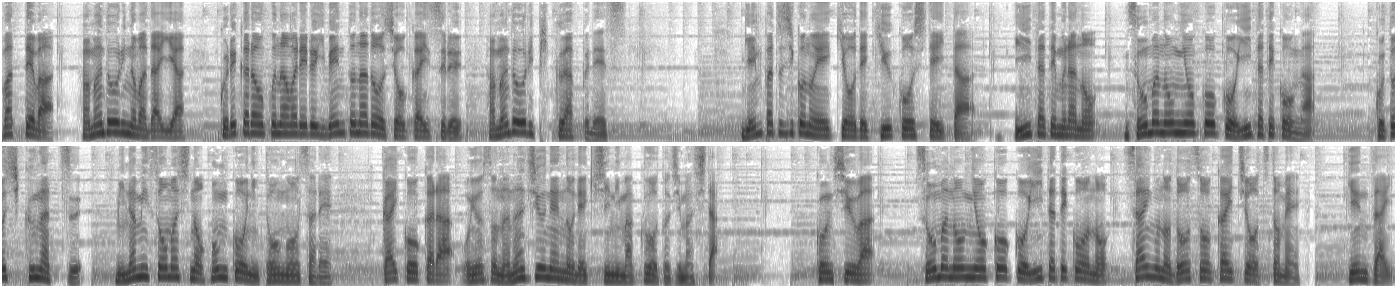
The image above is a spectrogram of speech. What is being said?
代わっては浜通りの話題やこれから行われるイベントなどを紹介する浜通りピックアップです。原発事故の影響で休校していた飯舘村の相馬農業高校飯舘校が今年9月南相馬市の本校に統合され開校からおよそ70年の歴史に幕を閉じました。今週は相馬農業高校飯舘校の最後の同窓会長を務め現在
